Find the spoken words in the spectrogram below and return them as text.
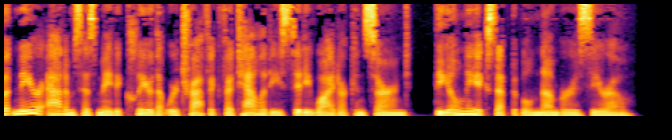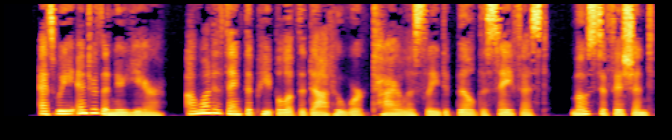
but Mayor Adams has made it clear that where traffic fatalities citywide are concerned, the only acceptable number is zero. As we enter the new year, I want to thank the people of the DOT who work tirelessly to build the safest, most efficient,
